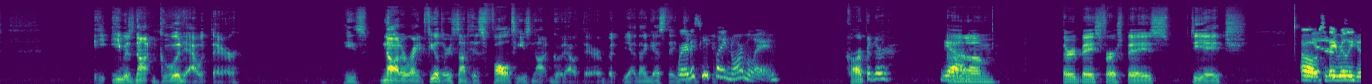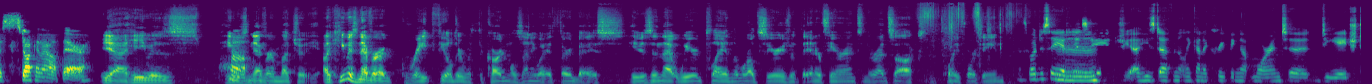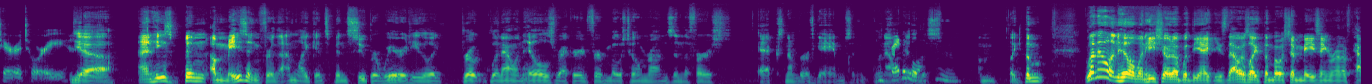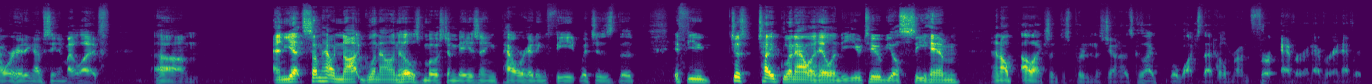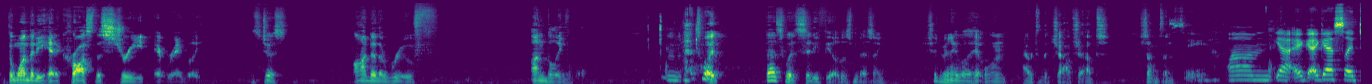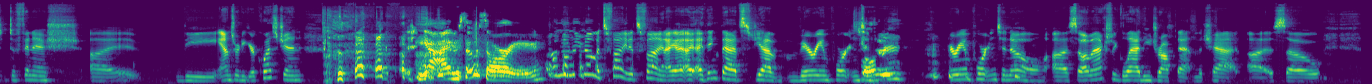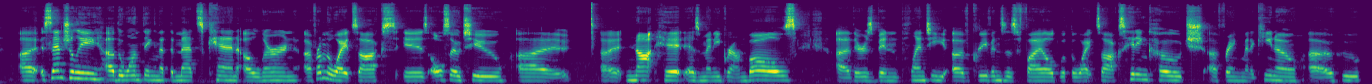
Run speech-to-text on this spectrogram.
he, he was not good out there he's not a right fielder. It's not his fault he's not good out there. But yeah, I guess they. Where does he play normally? Carpenter. Yeah. Um, third base, first base, DH. Oh, so they really just stuck him out there. Yeah, he was he huh. was never much of like he was never a great fielder with the Cardinals anyway at third base. He was in that weird play in the World Series with the interference and the Red Sox in 2014. I was about to say mm. at his mm. age, yeah, he's definitely kind of creeping up more into DH territory. Yeah. And he's been amazing for them. Like it's been super weird. He like broke Glenallen Hill's record for most home runs in the first X number of games and Glenallen Hill was hmm um, like the Glenallen Hill when he showed up with the Yankees, that was like the most amazing run of power hitting I've seen in my life. Um, and yet somehow not Glenallen Hill's most amazing power hitting feat, which is the if you just type Glenn Allen Hill into YouTube, you'll see him. And I'll I'll actually just put it in the show notes because I will watch that home run forever and ever and ever. The one that he hit across the street at Wrigley. It's just onto the roof. Unbelievable. Mm, that's what that's what Citi Field is missing. Should have been able to hit one out to the chop shops. Something. Let's see. Um. Yeah. I, I guess like to finish. Uh, the answer to your question. yeah, I'm so sorry. Oh no, no, no, it's fine. It's fine. I, I, I think that's yeah, very important. Sorry. To very important to know. Uh, so I'm actually glad you dropped that in the chat. Uh, so uh, essentially, uh, the one thing that the Mets can uh, learn uh, from the White Sox is also to uh, uh, not hit as many ground balls. there's been plenty of grievances filed with the White Sox hitting coach, Frank Menechino, who,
